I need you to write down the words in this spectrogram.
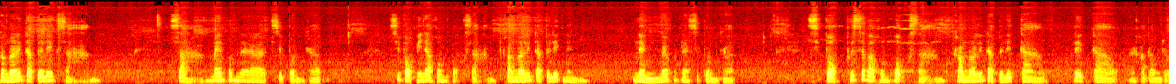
คำนวณเลขดับเป็นเลขสาม สามไม่พบในหลักสิบผลครับสิบหกมีนาคมหกสามคำนวณเลขดับเป็นเลขหนึ่งหนึ่งไม่พบในสิบผลครับสิบหกพฤษภาคมหกสามคำนวณเลขดับเป็นเลขเก้าเลขเก้านะครับลองดู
